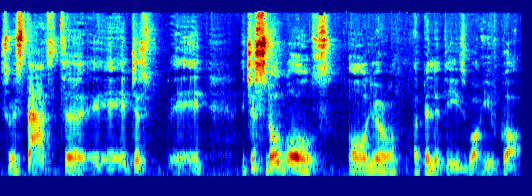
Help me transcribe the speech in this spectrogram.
So it starts to, it just, it, it just snowballs all your abilities, what you've got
